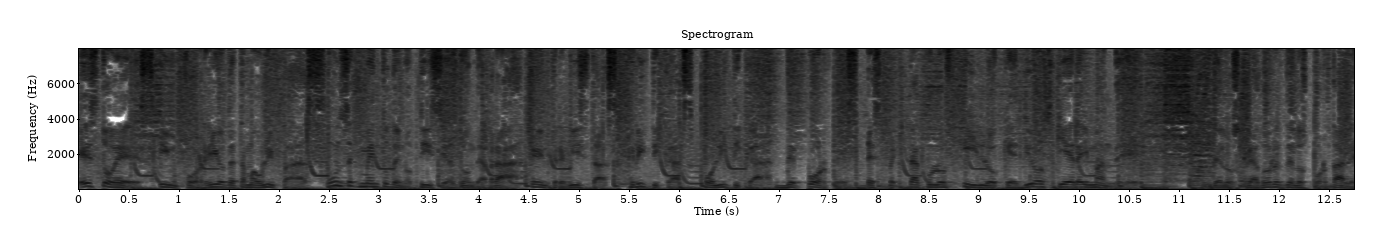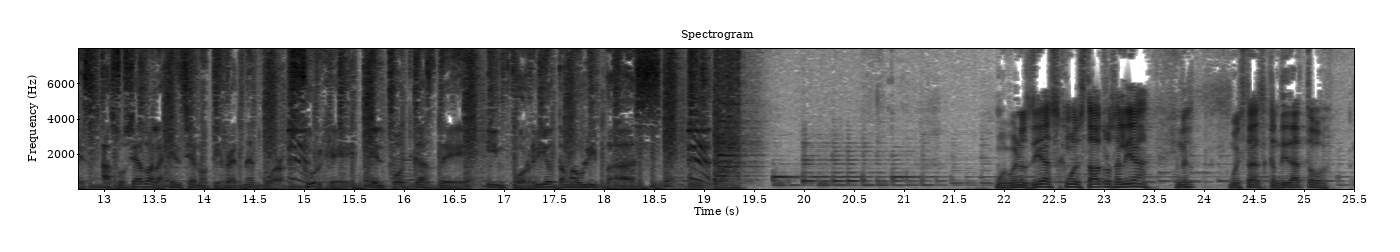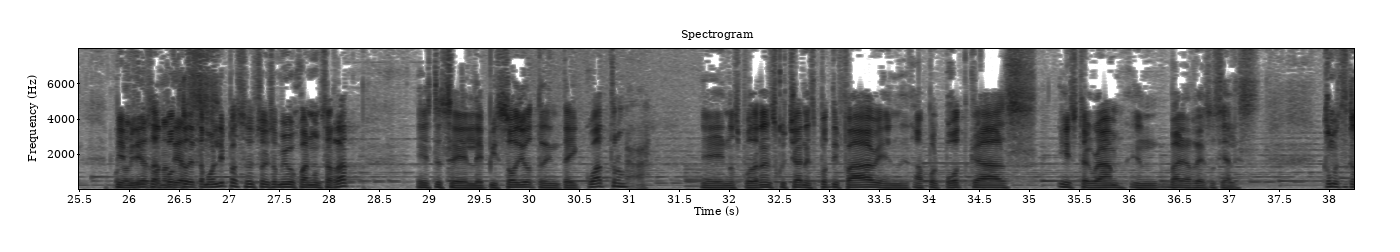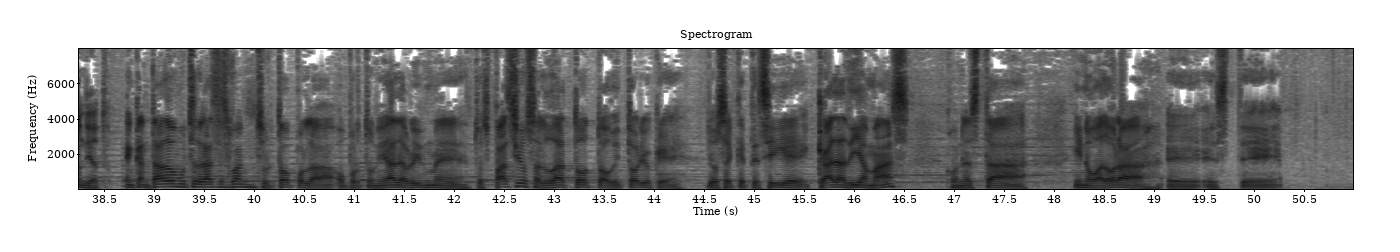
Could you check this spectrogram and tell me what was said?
Esto es Inforrío de Tamaulipas, un segmento de noticias donde habrá entrevistas, críticas, política, deportes, espectáculos y lo que Dios quiera y mande. De los creadores de los portales asociado a la agencia NotiRed Network, surge el podcast de Inforrío Tamaulipas. Muy buenos días, ¿cómo estás, Rosalía? ¿Cómo estás, candidato? Bienvenidos al podcast de Tamaulipas, soy, soy su amigo Juan Monserrat. Este es el episodio 34. Ah. Eh, nos podrán escuchar en Spotify, en Apple Podcasts, Instagram, en varias redes sociales. ¿Cómo estás, candidato? Encantado, muchas gracias Juan, sobre todo por la oportunidad de abrirme tu espacio, saludar a todo tu auditorio que yo sé que te sigue cada día más con esta innovadora, eh, este,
